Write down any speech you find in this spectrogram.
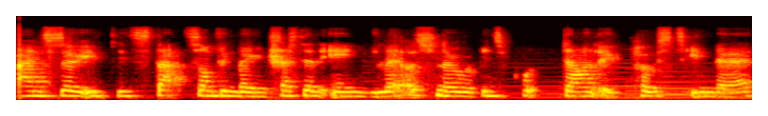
And so if it's that something that you're interested in, you let us know. We're going to put down a post in there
